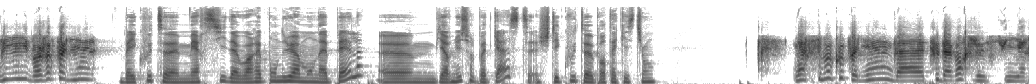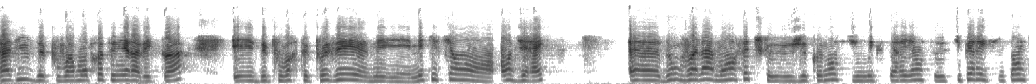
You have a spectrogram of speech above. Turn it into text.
Oui, bonjour Pauline. Bah écoute, euh, merci d'avoir répondu à mon appel. Euh, bienvenue sur le podcast. Je t'écoute euh, pour ta question. Merci beaucoup Pauline. Bah, tout d'abord, je suis ravie de pouvoir m'entretenir avec toi et de pouvoir te poser mes, mes questions en, direct. donc voilà, moi en fait, je, je commence une expérience super excitante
